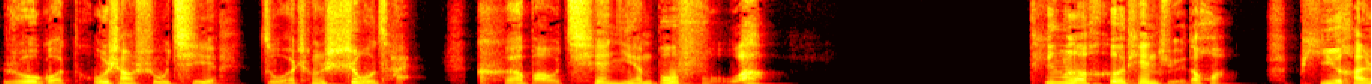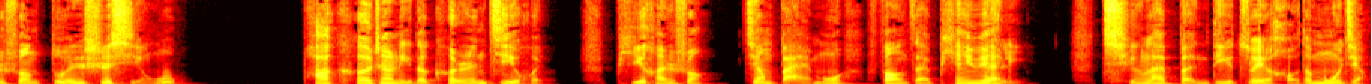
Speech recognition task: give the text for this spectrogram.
如果涂上树漆，做成寿材，可保千年不腐啊！听了贺天举的话，皮寒霜顿时醒悟，怕客栈里的客人忌讳，皮寒霜将柏木放在偏院里，请来本地最好的木匠，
